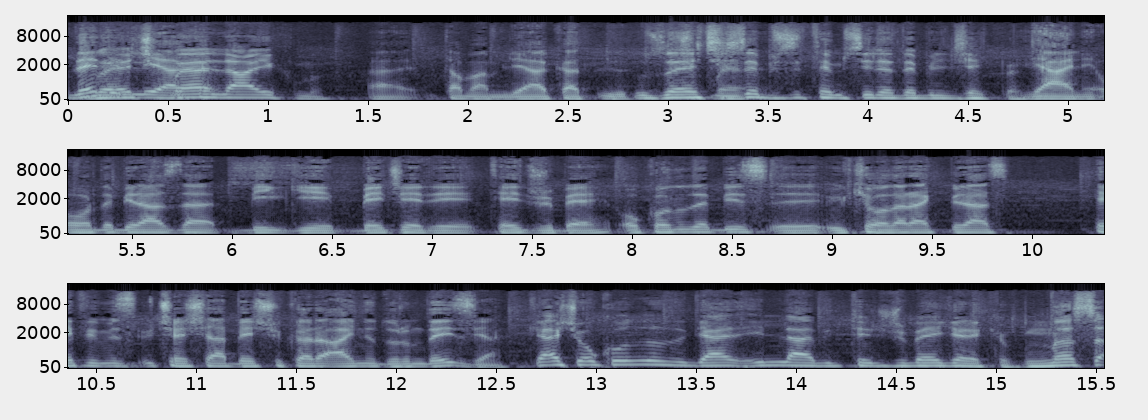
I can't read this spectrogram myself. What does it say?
Nedir uzaya çıkmaya liyakat? layık mı? Ha, tamam liyakat Uzaya çıkmaya- çıksa bizi temsil edebilecek mi? Yani orada biraz da bilgi, beceri, tecrübe o konuda biz e, ülke olarak biraz hepimiz 3 aşağı 5 yukarı aynı durumdayız ya. Gerçi o konuda da yani illa bir tecrübeye gerek yok. Nasıl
